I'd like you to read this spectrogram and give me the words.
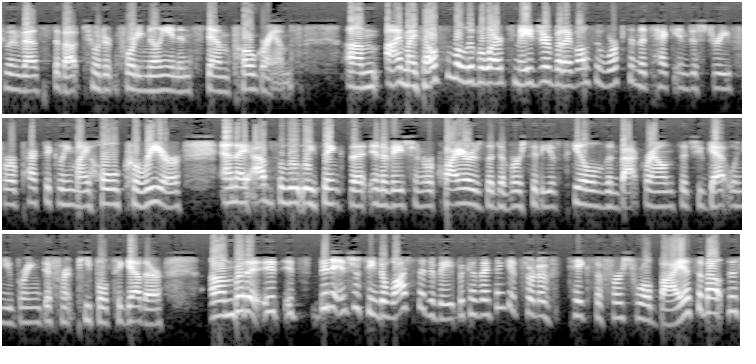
to invest about 240 million in STEM programs. Um, I myself am a liberal arts major, but I've also worked in the tech industry for practically my whole career, and I absolutely think that innovation requires the diversity of skills and backgrounds that you get when you bring different people together. Um, but it, it's been interesting to watch the debate because I think it sort of takes a first world bias about this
